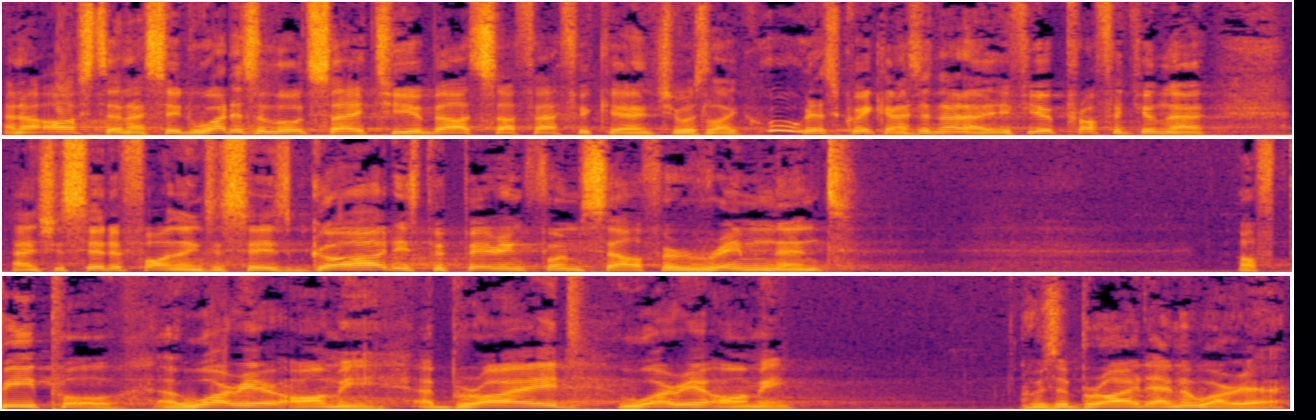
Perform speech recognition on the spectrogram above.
and I asked her and I said, What does the Lord say to you about South Africa? And she was like, Ooh, that's quick. And I said, No, no, if you're a prophet, you'll know. And she said the following She says, God is preparing for himself a remnant of people, a warrior army, a bride warrior army, who's a bride and a warrior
